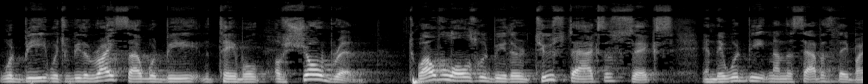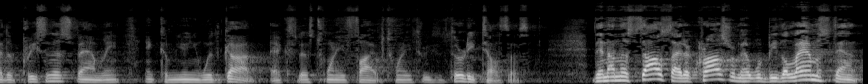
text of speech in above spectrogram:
would be, which would be the right side, would be the table of showbread. Twelve loaves would be there, two stacks of six, and they would be eaten on the Sabbath day by the priest and his family in communion with God. Exodus 25, 23 to 30 tells us. Then on the south side, across from it, would be the lampstand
